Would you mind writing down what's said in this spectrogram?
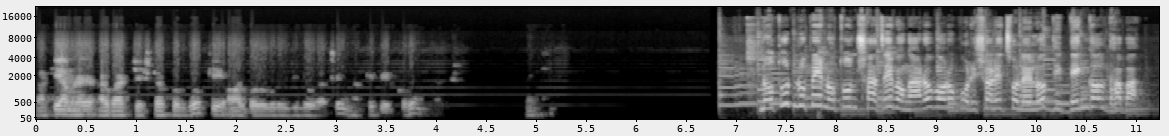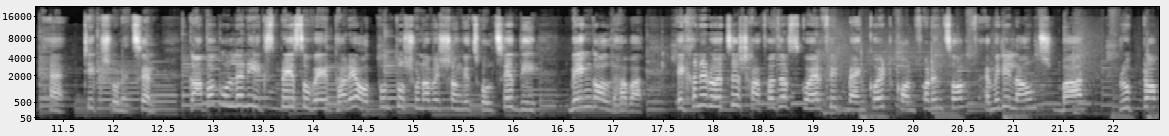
বাকি আমরা আবার চেষ্টা করব কি আর বড় বড় যে লোক আছে, ওনাকে বের করে নতুন রূপে নতুন সাজে এবং আরও বড় পরিসরে চলে এলো দি বেঙ্গল ধাবা। হ্যাঁ ঠিক শুনেছেন। কাবা কল্যাণী এক্সপ্রেস ওয়ের ধারে অত্যন্ত সুনামের সঙ্গে চলছে দি বেঙ্গল ধাবা। এখানে রয়েছে সাত হাজার square feet banquet, conference hall, family lounge, bar, rooftop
